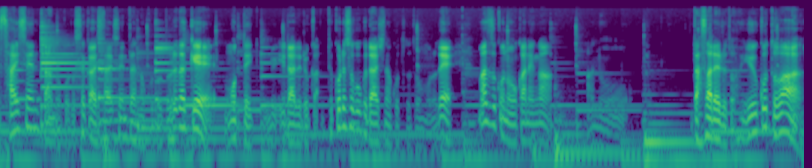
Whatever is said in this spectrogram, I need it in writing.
最先端のこと世界最先端のことをどれだけ持っていられるか。でこれすごく大事なことだと思うのでまずこのお金があの出されるということは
